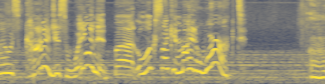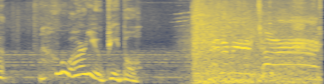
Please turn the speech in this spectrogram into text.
I was kind of just winging it, but looks like it might have worked. Uh, who are you people? Enemy attack!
